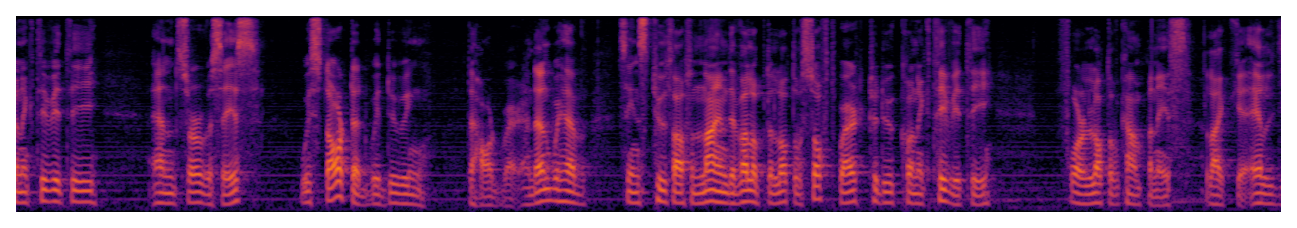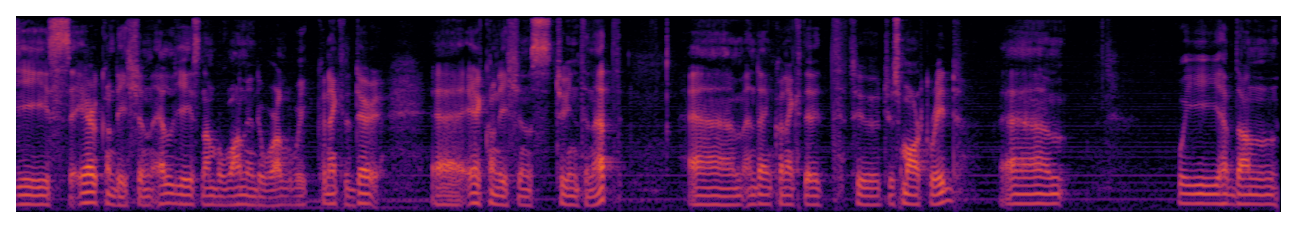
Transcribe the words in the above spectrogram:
connectivity, and services, we started with doing the hardware, and then we have, since 2009, developed a lot of software to do connectivity for a lot of companies, like LG's air condition. LG is number one in the world. We connected their uh, air conditions to internet, um, and then connected it to smart grid. Um, we have done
